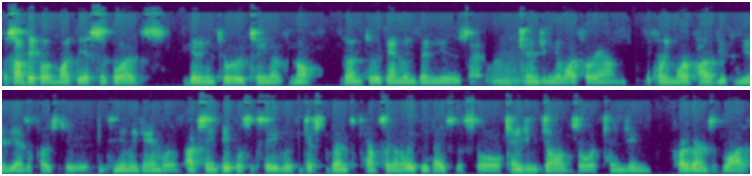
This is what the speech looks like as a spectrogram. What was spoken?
For some people, it might be as simple as getting into a routine of not going to the gambling venues and changing your life around, becoming more a part of your community as opposed to continually gambling. I've seen people succeed with just going to counseling on a weekly basis or changing jobs or changing programs of life,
